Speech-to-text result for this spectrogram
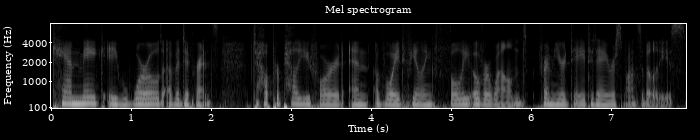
can make a world of a difference to help propel you forward and avoid feeling fully overwhelmed from your day to day responsibilities.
